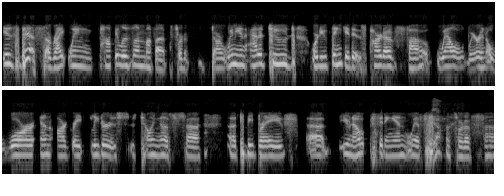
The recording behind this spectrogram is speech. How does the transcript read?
Is this a right wing populism of a sort of Darwinian attitude, or do you think it is part of, uh, well, we're in a war and our great leader is telling us uh, uh, to be brave uh, you know, fitting in with yeah. a sort of uh,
